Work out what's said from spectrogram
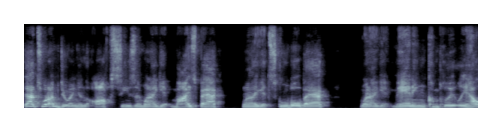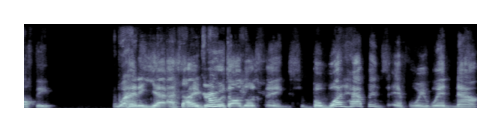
That's what I'm doing in the off season when I get Mize back, when I get Skubal back, when I get Manning completely healthy. When Penny, yes, I agree with all those things. But what happens if we win now?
